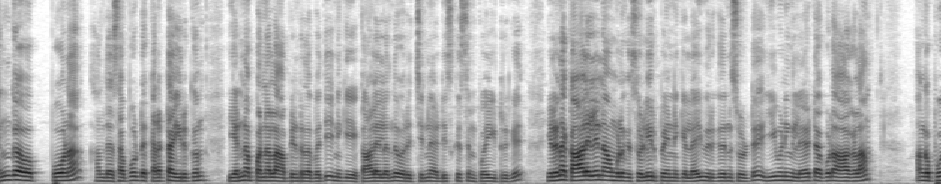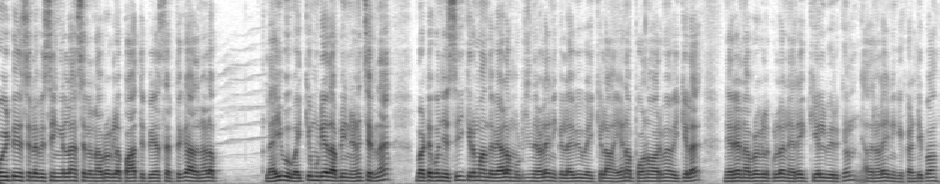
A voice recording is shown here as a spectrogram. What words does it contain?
எங்கே போனால் அந்த சப்போர்ட்டு கரெக்டாக இருக்கும் என்ன பண்ணலாம் அப்படின்றத பற்றி இன்றைக்கி காலையிலேருந்து ஒரு சின்ன டிஸ்கஷன் போய்கிட்டு இருக்கு. இல்லைனா காலையிலே நான் உங்களுக்கு சொல்லியிருப்பேன் இன்றைக்கி லைவ் இருக்குதுன்னு சொல்லிட்டு ஈவினிங் லேட்டாக கூட ஆகலாம். அங்கே போயிட்டு சில விஷயங்கள்லாம் சில நபர்களை பார்த்து பேசுகிறதுக்கு அதனால் லைவ் வைக்க முடியாது அப்படின்னு நினச்சிருந்தேன். பட் கொஞ்சம் சீக்கிரமாக அந்த வேலை முடிச்சதுனால இன்றைக்கி லைவ் வைக்கலாம். ஏன்னா போன வாரமே வைக்கல. நிறைய நபர்களுக்குள்ளே நிறைய கேள்வி இருக்கும் அதனால் இன்றைக்கி கண்டிப்பாக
